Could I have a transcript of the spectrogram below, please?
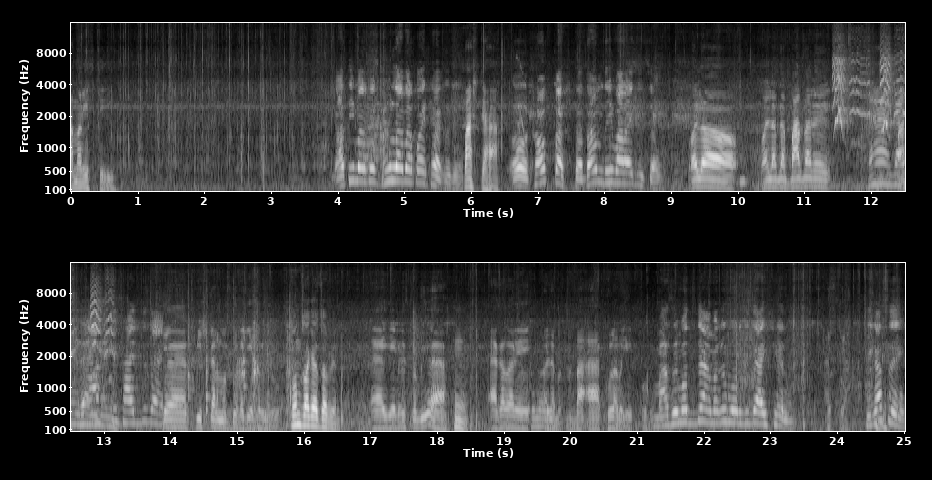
আমার স্ত্রী। আতি মার্কা গুল আবার কয় টাকা করে? পাঁচ টাকা। ও সব পাঁচটা দাম দিয়ে বাড়াই দিছ ওইলো ওইলো বাজারে হ্যাঁ পিসটার মধ্যে কোন জায়গায় যাবেন? হুম। একেবারে ওইলো বা- আ, খোলা বাজিয়ে উঠবো। মাঝে মধ্যে আমাকে মসজিদে আইসেন। আচ্ছা। ঠিক আছে?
